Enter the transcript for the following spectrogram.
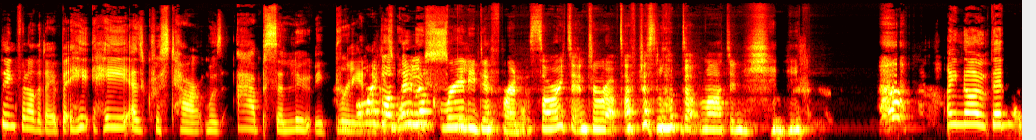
thing for another day. But he he as Chris Tarrant was absolutely brilliant. Oh my god, they look really different. Sorry to interrupt. I've just looked up Martin Sheen. I know they're not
